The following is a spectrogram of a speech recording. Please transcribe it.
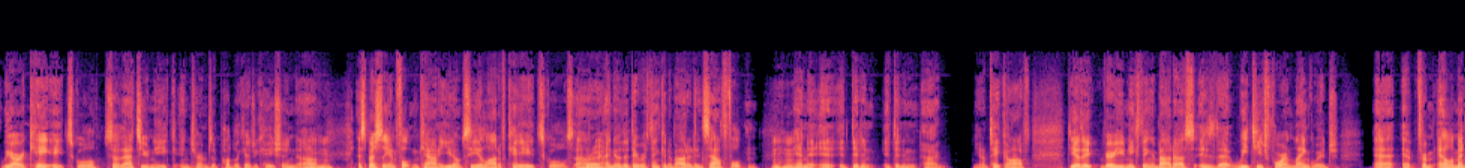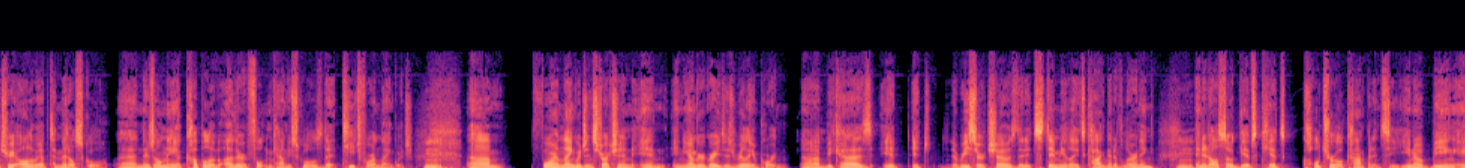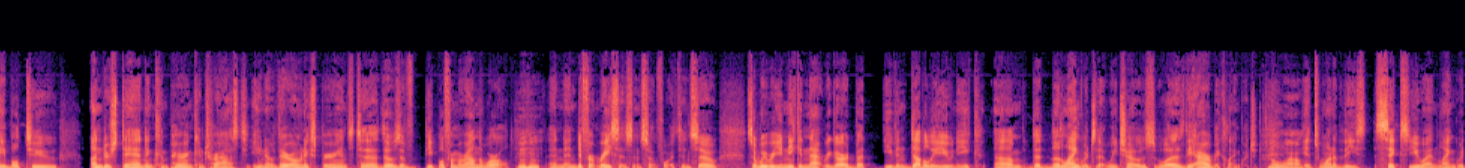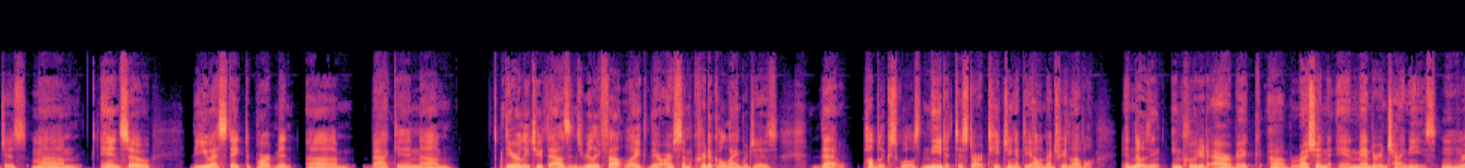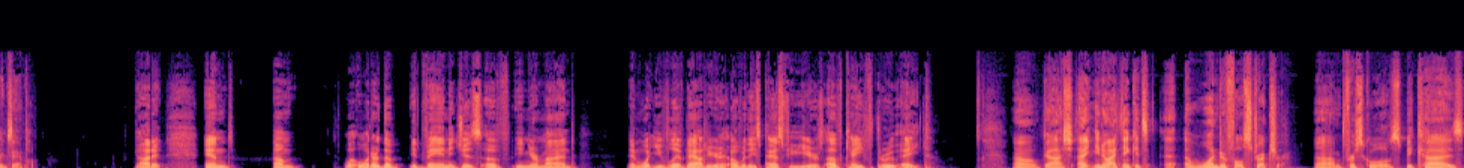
We are a K eight school, so that's unique in terms of public education, um, mm-hmm. especially in Fulton County. You don't see a lot of K eight schools. Um, right. I know that they were thinking about it in South Fulton, mm-hmm. and it, it, didn't it didn't uh, you know take off. The other very unique thing about us is that we teach foreign language at, at, from elementary all the way up to middle school, and there's only a couple of other Fulton County schools that teach foreign language. Mm. Um, foreign language instruction in in younger grades is really important uh, mm. because it it the research shows that it stimulates cognitive learning, mm. and it also gives kids cultural competency. You know, being able to understand and compare and contrast, you know, their own experience to those of people from around the world mm-hmm. and, and different races and so forth. And so, so we were unique in that regard, but even doubly unique. Um, the, the language that we chose was the Arabic language. Oh, wow. It's one of these six UN languages. Mm-hmm. Um, and so the U.S. State Department, um, back in, um, the early 2000s really felt like there are some critical languages that public schools needed to start teaching at the elementary level. And those in- included Arabic, uh, Russian, and Mandarin Chinese, mm-hmm. for example. Got it. And um, what what are the advantages of, in your mind, and what you've lived out here over these past few years of K through eight? Oh gosh, I, you know, I think it's a, a wonderful structure um, for schools because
